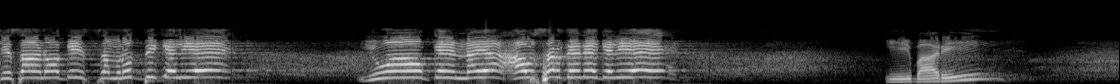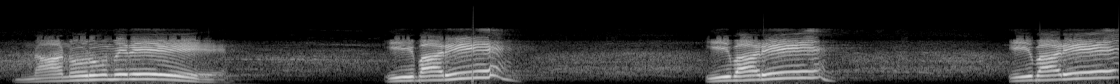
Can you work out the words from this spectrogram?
किसानों की समृद्धि के लिए, युवाओं के नए अवसर देने के लिए, ई बारी नानुरु मिरी। ई बारी ई बारी ई बारी।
